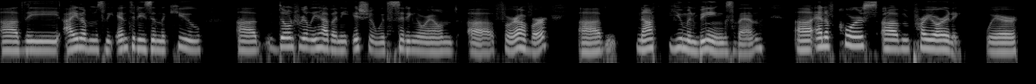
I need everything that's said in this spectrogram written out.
uh, the items, the entities in the queue uh, don't really have any issue with sitting around uh, forever, um, not human beings then. Uh, and of course, um, priority, where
